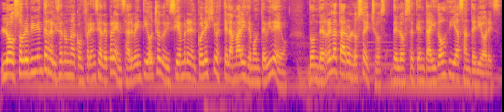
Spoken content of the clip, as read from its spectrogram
Los sobrevivientes realizaron una conferencia de prensa el 28 de diciembre en el Colegio Estela Maris de Montevideo, donde relataron los hechos de los 72 días anteriores.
